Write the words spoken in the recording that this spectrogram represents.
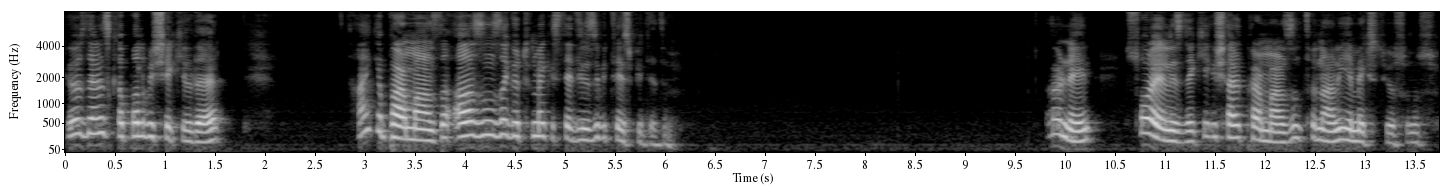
gözleriniz kapalı bir şekilde hangi parmağınızı ağzınıza götürmek istediğinizi bir tespit edin. Örneğin sol elinizdeki işaret parmağınızın tırnağını yemek istiyorsunuz.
